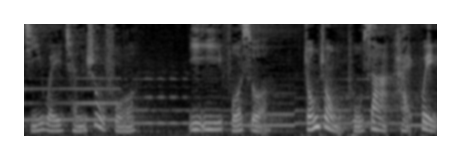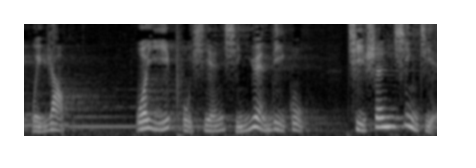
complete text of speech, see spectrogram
即为尘数佛，一一佛所，种种菩萨海会围绕。我以普贤行愿力故，起身信解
